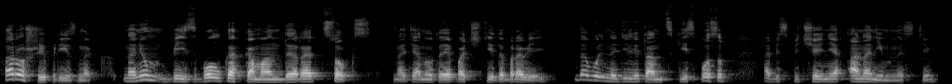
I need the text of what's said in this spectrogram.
Хороший признак. На нем бейсболка команды Red Sox, натянутая почти до бровей. Довольно дилетантский способ обеспечения анонимности.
